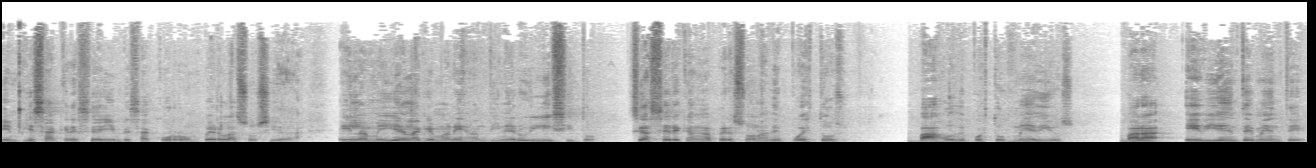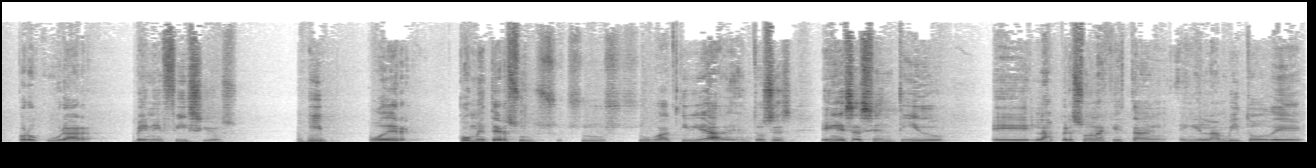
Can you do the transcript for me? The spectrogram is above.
que empieza a crecer y empieza a corromper la sociedad. En la medida en la que manejan dinero ilícito, se acercan a personas de puestos bajos, de puestos medios, para evidentemente procurar beneficios y poder cometer sus, sus actividades. Entonces, en ese sentido, eh, las personas que están en el ámbito de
